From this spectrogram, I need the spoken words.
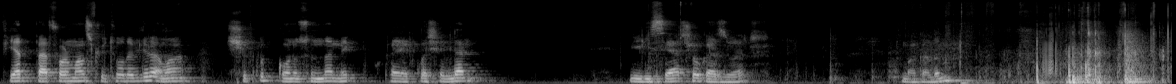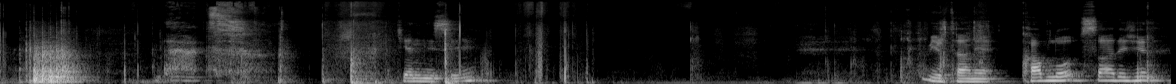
Fiyat performans kötü olabilir ama şıklık konusunda MacBook'a yaklaşabilen bilgisayar çok az var. Bakalım. Evet. Kendisi bir tane kablo sadece.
